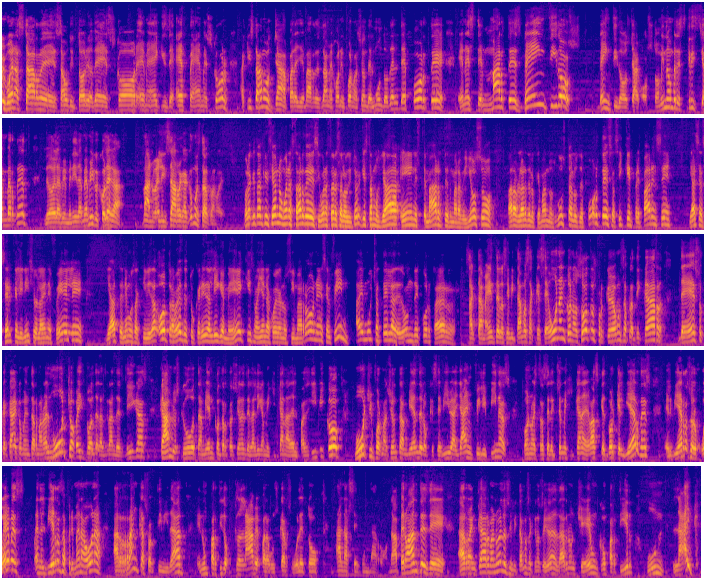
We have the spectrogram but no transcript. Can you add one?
Muy buenas tardes, auditorio de Score MX de FM Score. Aquí estamos ya para llevarles la mejor información del mundo del deporte en este martes 22, 22 de agosto. Mi nombre es Cristian Bernet. Le doy la bienvenida a mi amigo y colega Manuel Izárraga. ¿Cómo estás, Manuel? Hola, ¿qué tal, Cristiano? Buenas tardes y buenas tardes al auditorio. Aquí estamos ya en este martes maravilloso para hablar de lo que más nos gusta, los deportes. Así que prepárense ya se acerca el inicio de la NFL, ya tenemos actividad otra vez de tu querida Liga MX, mañana juegan los cimarrones, en fin, hay mucha tela de dónde cortar. Exactamente, los invitamos a que se unan con nosotros porque vamos a platicar de eso que acaba de comentar Manuel, mucho béisbol de las grandes ligas, cambios que hubo también, contrataciones de la Liga Mexicana del Pacífico, mucha información también de lo que se vive allá en Filipinas con nuestra selección mexicana de básquetbol que el viernes, el viernes o el jueves bueno, el viernes a primera hora arranca su actividad en un partido clave para buscar su boleto a la segunda ronda. Pero antes de arrancar, Manuel, los invitamos a que nos ayuden a darle un share, un compartir, un like.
